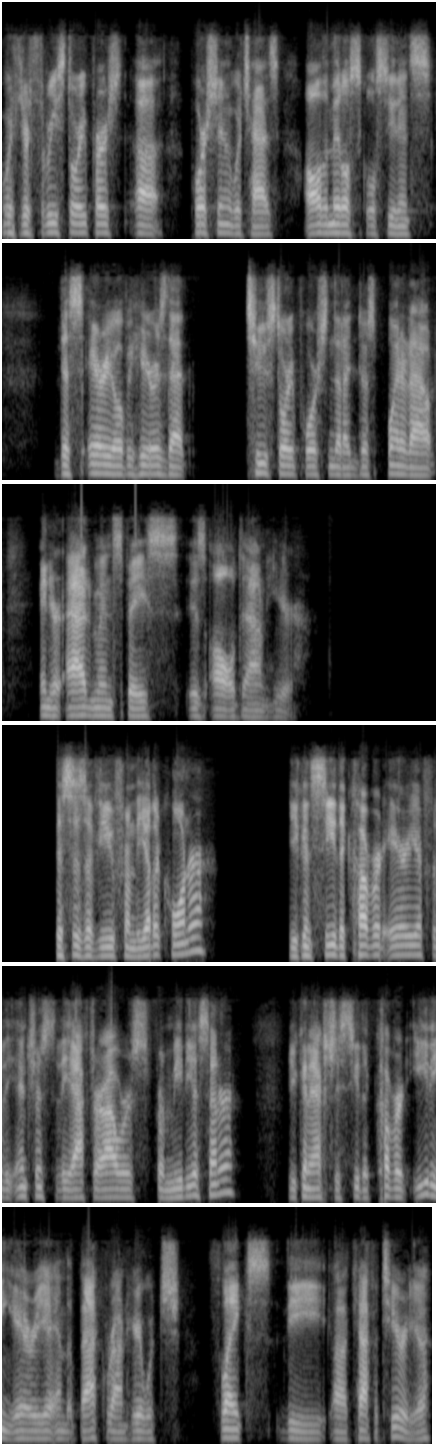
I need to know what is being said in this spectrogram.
with your three-story uh, portion, which has all the middle school students. This area over here is that two-story portion that I just pointed out, and your admin space is all down here. This is a view from the other corner. You can see the covered area for the entrance to the after hours from Media Center. You can actually see the covered eating area in the background here, which flanks the uh, cafeteria.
